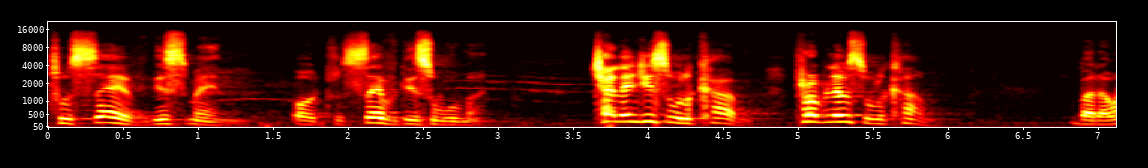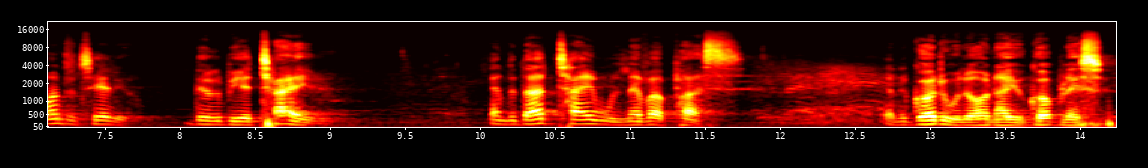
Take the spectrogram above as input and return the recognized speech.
to serve this man or to serve this woman. Challenges will come, problems will come. But I want to tell you, there will be a time, and that time will never pass. And God will honor you. God bless you.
